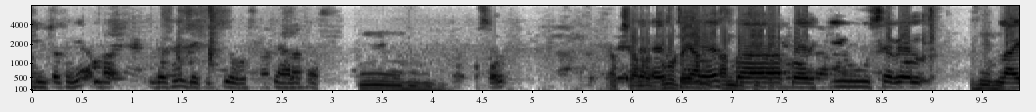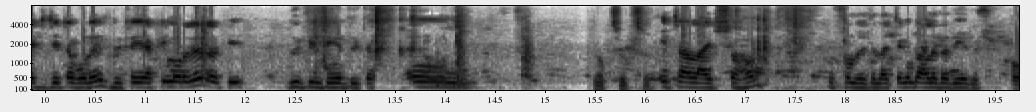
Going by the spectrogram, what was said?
দুইটা থেকে আমরা দেখাই দেখি কি অবস্থা কি হালাত আছে। হুম, হুম। আচ্ছা আমরা বা আনবক্সিং আপনার কিউ সেভেন লাইট যেটা বলে দুইটাই একই মডেলের আর কি দুই প্রিন্টিং এর দুইটা আচ্ছা আচ্ছা। এটা লাইট সহ খুব সুন্দর হয়েছে লাইটটা কিন্তু আলাদা দিয়ে দিচ্ছে ও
